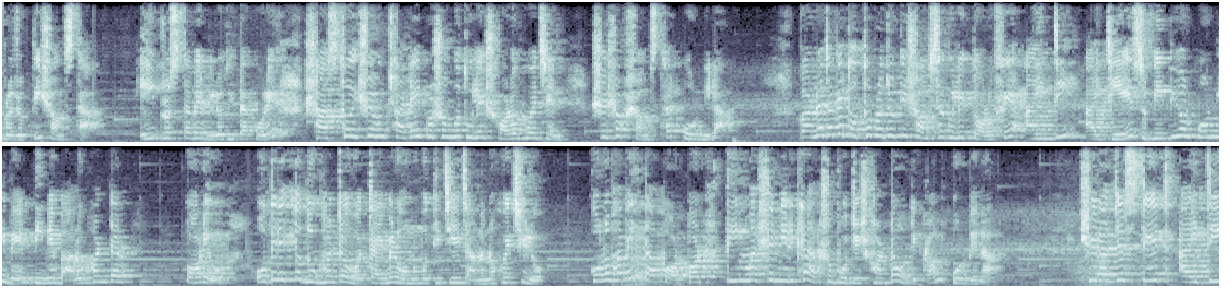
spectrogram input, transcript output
প্রযুক্তি সংস্থা। এই প্রস্তাবের বিরোধিতা করে স্বাস্থ্য ইস্যু এবং ছাঁটাই প্রসঙ্গ তুলে সরব হয়েছেন সেসব সংস্থার কর্মীরা। কর্ণাটকের তথ্য প্রযুক্তি সংস্থাগুলির তরফে আইটি, আইটিএস, বিপিওর কর্মীদের দিনে বারো ঘণ্টার পরেও অতিরিক্ত দু ঘণ্টা ওভারটাইমের অনুমতি চেয়ে জানানো হয়েছিল। কোনোভাবেই তা পরপর তিন মাসের নিরিখে একশো পঁচিশ ঘণ্টা অতিক্রম করবে না। সে রাজ্যের state IT,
